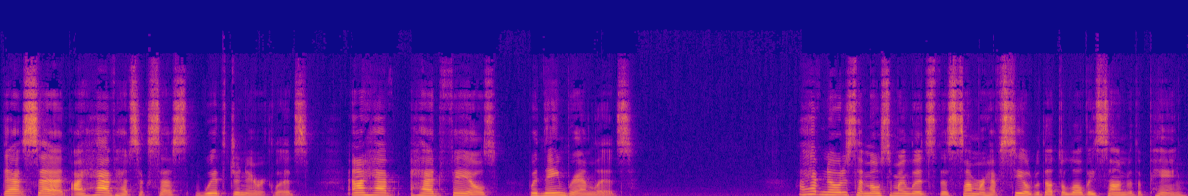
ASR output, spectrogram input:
That said, I have had success with generic lids, and I have had fails with name brand lids. I have noticed that most of my lids this summer have sealed without the lovely sound of the ping.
